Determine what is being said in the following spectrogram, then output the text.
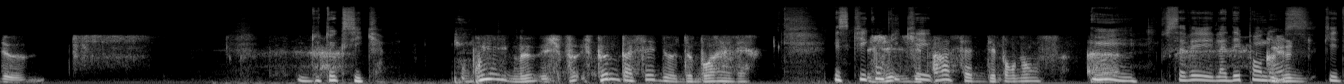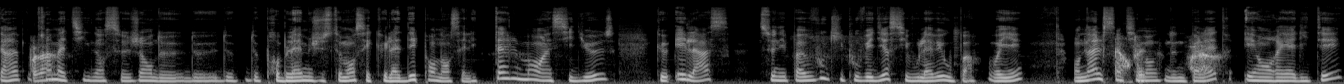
de, du toxique. oui, me- je peux, je peux me passer de, de boire un verre. Mais ce qui est compliqué, J'ai pas cette dépendance. euh, Hum, vous savez, la dépendance je- qui est Voilà. dramatique dans ce genre de, de, de, de problème, justement, c'est que la dépendance, elle est tellement insidieuse que, hélas, ce n'est pas vous qui pouvez dire si vous l'avez ou pas. Vous voyez? On a le sentiment de ne pas voilà. l'être et en réalité,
